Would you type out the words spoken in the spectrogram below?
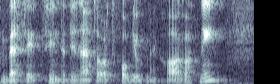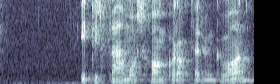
beszéd szintetizátort fogjuk meghallgatni. Itt is számos hangkarakterünk van.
